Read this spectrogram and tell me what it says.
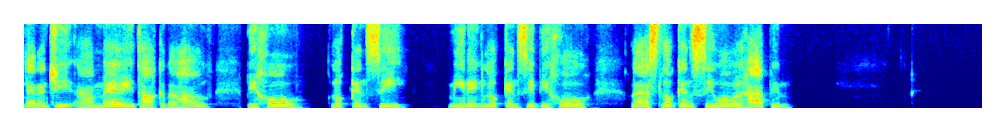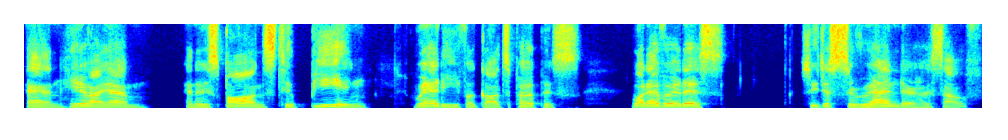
And then uh, Mary talked about how, behold, look and see, meaning look and see, behold, let's look and see what will happen. And here I am, in response to being ready for God's purpose, whatever it is. She just surrender herself,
